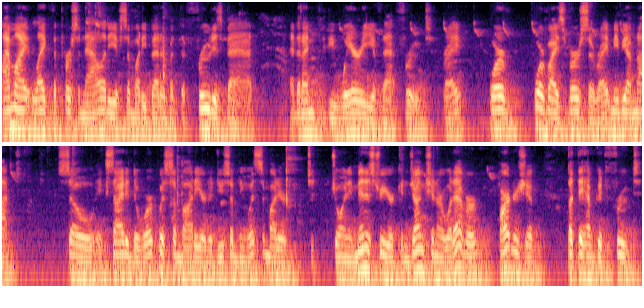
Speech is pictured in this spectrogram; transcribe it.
I might like the personality of somebody better, but the fruit is bad, and that I need to be wary of that fruit, right? Or or vice versa, right? Maybe I'm not so excited to work with somebody or to do something with somebody or to join a ministry or conjunction or whatever partnership, but they have good fruit.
